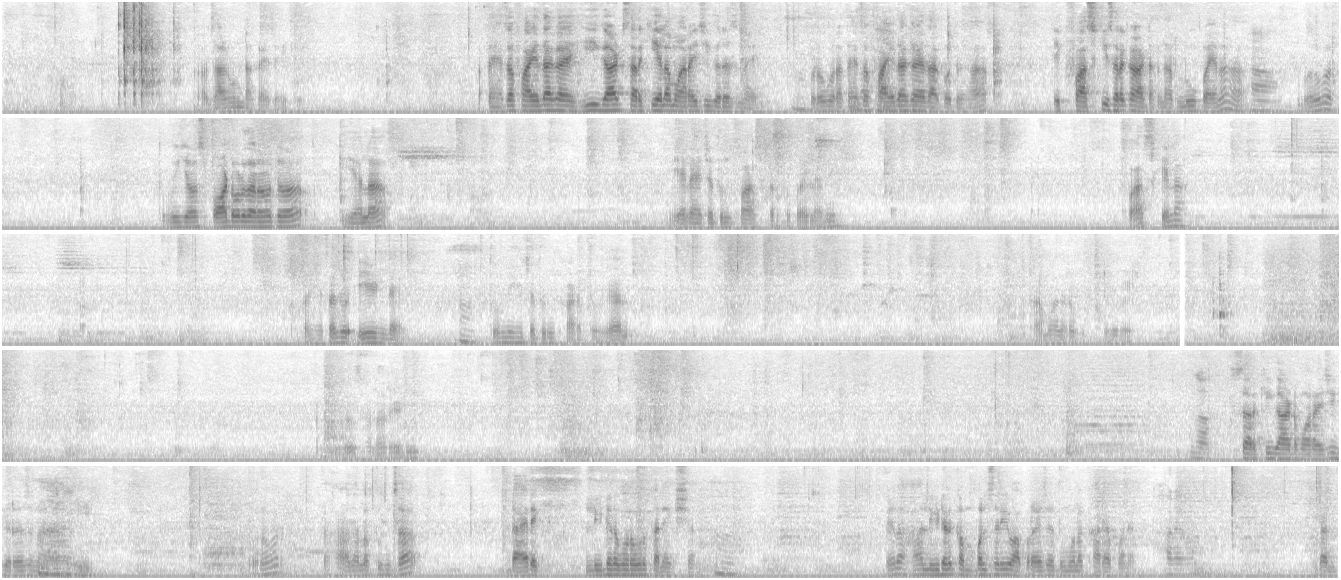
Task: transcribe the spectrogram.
जाळून टाकायचा इथे. आता ह्याचा फायदा काय? ही गाठ सारखी याला मारायची गरज नाही. बरोबर? आता ह्याचा फायदा काय दाखवतोय? हा. एक फासकी सारखा अटकणार लूप आहे ना? हा. बरोबर? तुम्ही जेव्हा स्पॉटवर जाणार तेव्हा याला याला याच्यातून पास करतो पहिला मी. पास केला. आता ह्याचा जो एंड आहे. तो मी ह्याच्यातून काढतो. या थांबा जरा कुठे होईल रेडी झालं. सारखी गाठ मारायची गरज नाही. बरोबर? तर हा झाला तुमचा डायरेक्ट लीडर बरोबर कनेक्शन हा लीडर कंपल्सरी वापरायचा तुम्हाला खाऱ्या पाण्यात. डन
